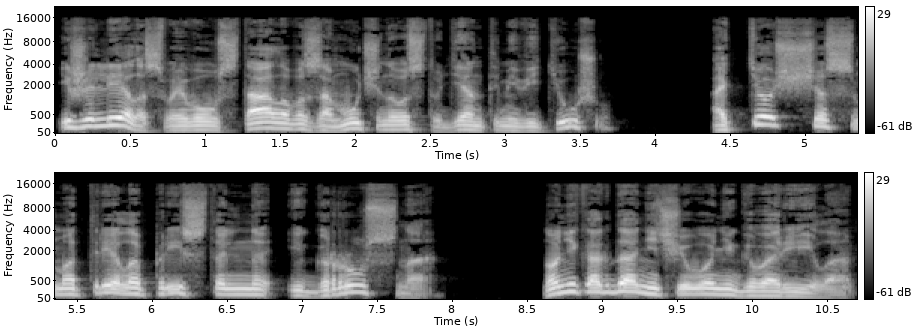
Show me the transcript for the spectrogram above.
и жалела своего усталого, замученного студентами Витюшу, а теща смотрела пристально и грустно, но никогда ничего не говорила.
